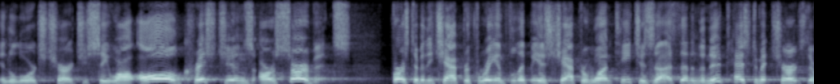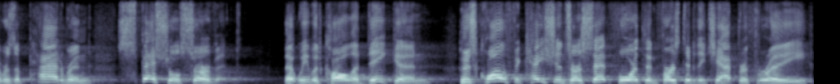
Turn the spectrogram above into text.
in the Lord's church. You see, while all Christians are servants, 1 Timothy chapter 3 and Philippians chapter 1 teaches us that in the New Testament church there was a patterned special servant that we would call a deacon whose qualifications are set forth in 1 Timothy chapter 3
